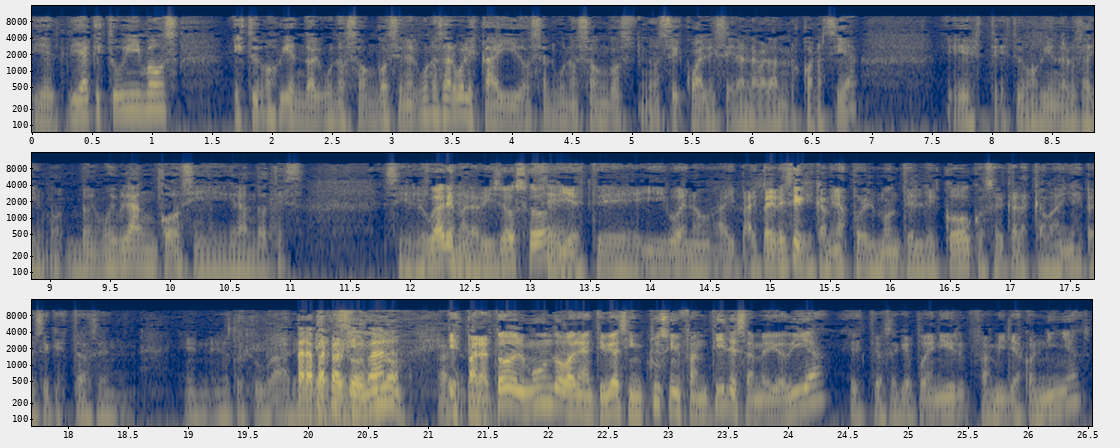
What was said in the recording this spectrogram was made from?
el día que estuvimos, estuvimos viendo algunos hongos en algunos árboles caídos, algunos hongos, no sé cuáles eran, la verdad no los conocía. Este, estuvimos viéndolos ahí muy blancos y grandotes. Sí, el lugar es este, maravilloso y este y bueno, hay, parece que caminas por el monte El Lecoco cerca de las cabañas y parece que estás en, en, otros lugares. Para participar es para todo el mundo, van a actividades incluso infantiles a mediodía, este, o sea que pueden ir familias con niños.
